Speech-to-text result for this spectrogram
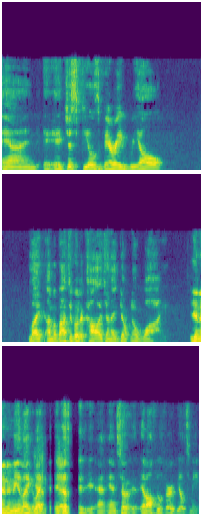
and it, it just feels very real. Like I'm about to go to college and I don't know why. You know what I mean? Like, Yeah, like it yeah. does, it, and, and so it, it all feels very real to me.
